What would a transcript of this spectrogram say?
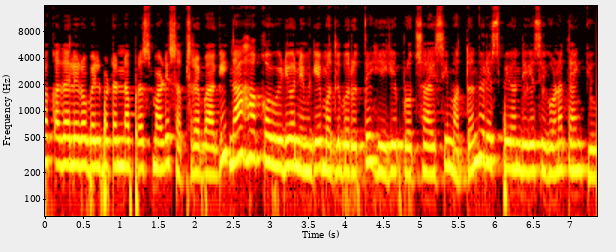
ಪಕ್ಕದಲ್ಲಿರೋ ಬೆಲ್ನ ಪ್ರೆಸ್ ಮಾಡಿ ಸಬ್ಸ್ಕ್ರೈಬ್ ಆಗಿ. ನಾ ಹಾಕೋ ವಿಡಿಯೋ ನಿಮಗೆ ಮೊದಲು ಬರುತ್ತೆ, ಹೀಗೆ ಪ್ರೋತ್ಸಾಹಿಸಿ ಮತ್ತೊಂದು ರೆಸಿಪಿಯೊಂದಿಗೆ ಸಿಗೋಣ. Thank you.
